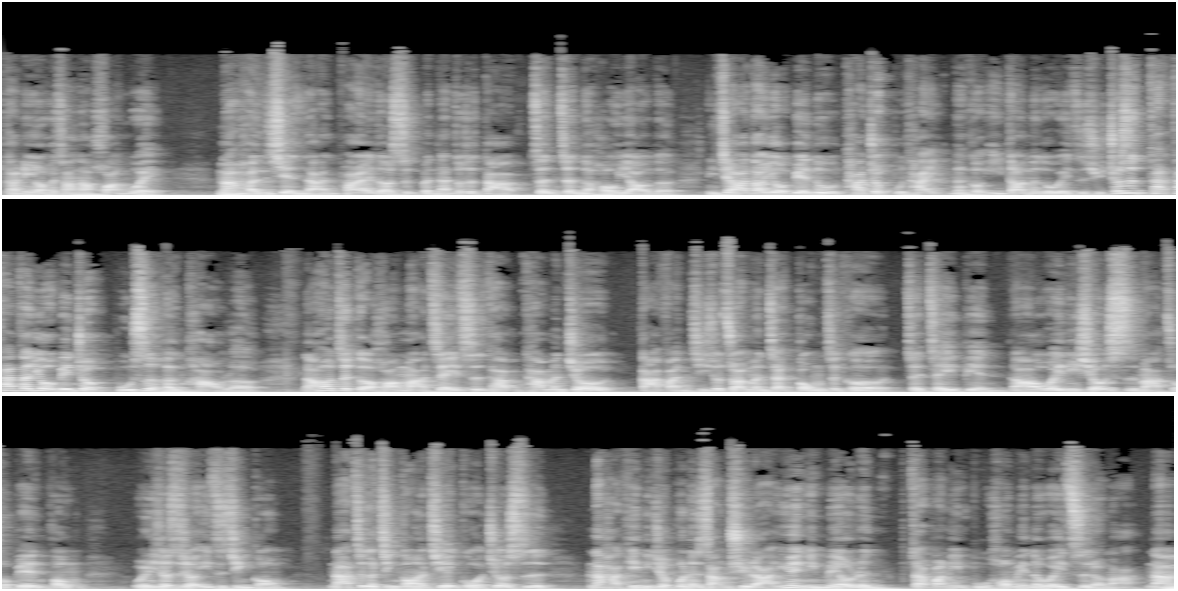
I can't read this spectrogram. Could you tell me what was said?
达尼洛会常常换位。那很显然，帕雷德是本来都是打真正的后腰的，你叫他到右边路，他就不太能够移到那个位置去，就是他他在右边就不是很好了。然后这个皇马这一次，他他们就打反击，就专门在攻这个这这一边。然后维尼修斯嘛，左边锋维尼修斯就一直进攻。那这个进攻的结果就是，那哈基米就不能上去啦，因为你没有人在帮你补后面的位置了嘛。那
